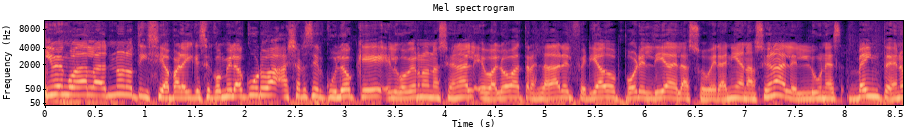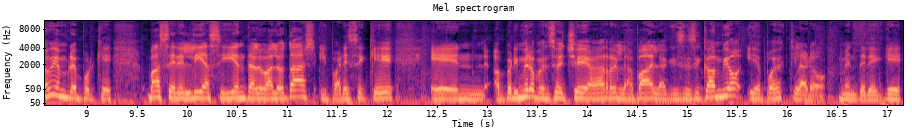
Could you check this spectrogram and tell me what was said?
Y vengo a dar la no noticia para el que se comió la curva. Ayer circuló que el gobierno nacional evaluaba trasladar el feriado por el Día de la Soberanía Nacional, el lunes 20 de noviembre, porque va a ser el día siguiente al balotaje y parece que primero pensé, che, agarren la pala que hice ese cambio y después, claro, me enteré que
